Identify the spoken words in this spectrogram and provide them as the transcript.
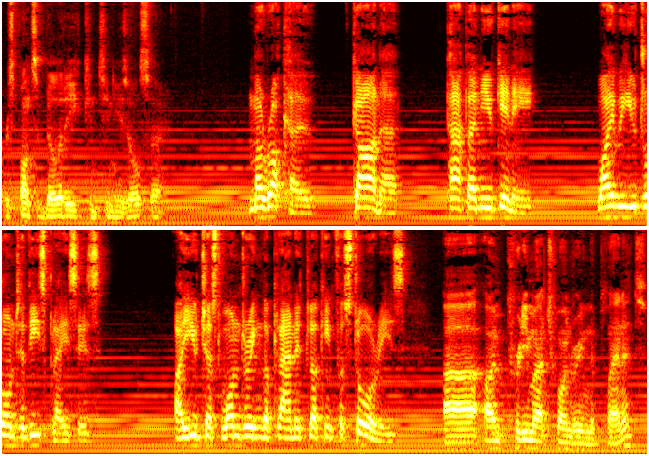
responsibility continues also. Morocco, Ghana, Papua New Guinea. Why were you drawn to these places? Are you just wandering the planet looking for stories? Uh, I'm pretty much wandering the planet.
